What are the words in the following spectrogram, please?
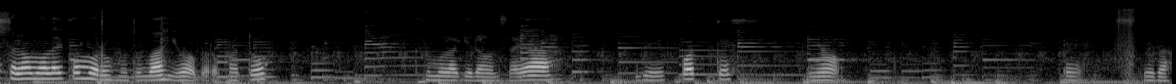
assalamualaikum warahmatullahi wabarakatuh. Ketemu lagi dengan saya di podcast podcastnya. Eh, yaudah.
